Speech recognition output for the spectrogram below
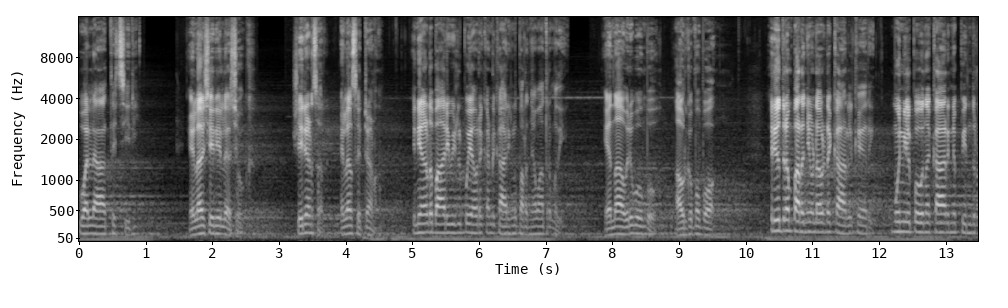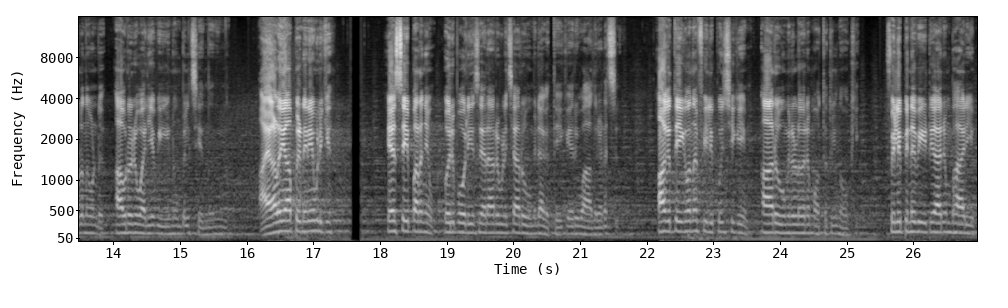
വല്ലാത്ത ചിരി. എല്ലാം ശരിയല്ലേ അശോക്? ശരിയാണ് സാർ എല്ലാം സെറ്റാണ്. ഇനി അവരുടെ ഭാര്യ വീട്ടിൽ പോയി അവരെ കണ്ട് കാര്യങ്ങൾ പറഞ്ഞാൽ മാത്രം മതി. എന്നാൽ അവർ പോകുമ്പോൾ അവർക്കൊപ്പം പോവാം. രുദ്രം പറഞ്ഞുകൊണ്ട് അവരുടെ കാറിൽ കയറി. മുന്നിൽ പോകുന്ന കാറിനെ പിന്തുടർന്നുകൊണ്ട് അവർ ഒരു വലിയ വീണുമ്പിൽ ചെന്ന് നിന്നു. അയാളെ ആ പെണ്ണിനെ വിളിക്ക്. എസ് ഐ പറഞ്ഞു ഒരു പോലീസുകാരെ വിളിച്ച് ആ റൂമിന്റെ അകത്തേക്ക് കയറി വാതിലടച്ചു. അകത്തേക്ക് വന്ന ഫിലിപ്പും ശികയും ആ റൂമിലുള്ളവരെ മൊത്തത്തിൽ നോക്കി. ഫിലിപ്പിന്റെ വീട്ടുകാരും ഭാര്യയും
